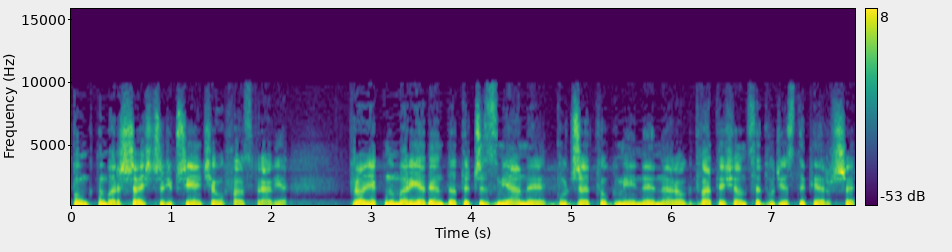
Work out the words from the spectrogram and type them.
punkt numer 6, czyli przyjęcie uchwał w sprawie. Projekt numer 1 dotyczy zmiany budżetu gminy na rok 2021.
